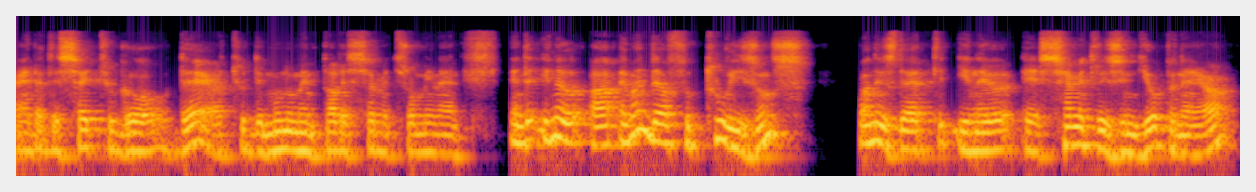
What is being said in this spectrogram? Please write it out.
and I decided to go there to the Monumentale Cemetery of Milan. And you know, uh, I went there for two reasons. One is that you know a cemetery is in the open air,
